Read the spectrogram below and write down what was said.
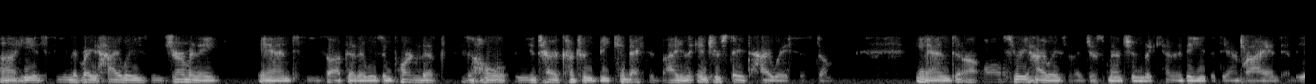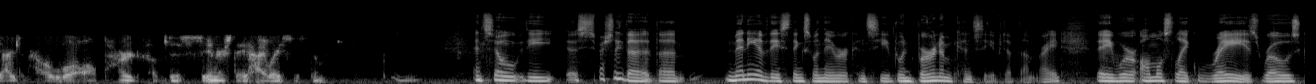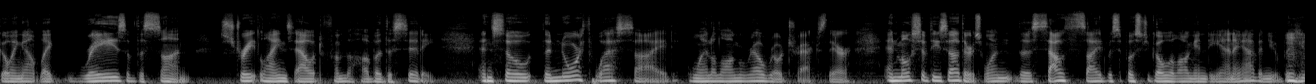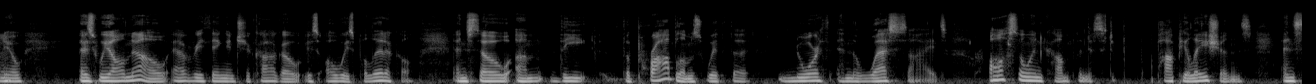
Uh, he had seen the great highways in Germany, and he thought that it was important that the whole, the entire country be connected by an interstate highway system. And uh, all three highways that I just mentioned, the Kennedy, the Dan Ryan, and the Eisenhower, were all part of this interstate highway system. And so the especially the the many of these things when they were conceived, when Burnham conceived of them, right? They were almost like rays, rows going out like rays of the sun, straight lines out from the hub of the city. And so the northwest side went along railroad tracks there. And most of these others, one, the south side was supposed to go along Indiana Avenue, but you know, as we all know, everything in Chicago is always political, and so um, the the problems with the north and the west sides also encompassed populations and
